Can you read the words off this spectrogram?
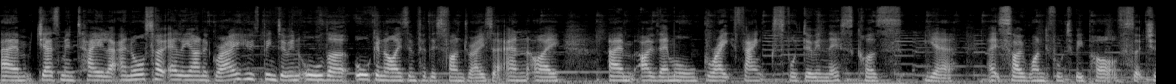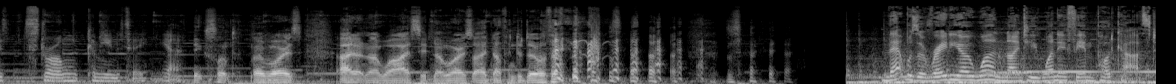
um, Jasmine Taylor, and also Eliana Gray, who's been doing all the organising for this fundraiser. And I um, owe them all great thanks for doing this because, yeah, it's so wonderful to be part of such a strong community. Yeah. Excellent. No worries. I don't know why I said no worries. I had nothing to do with it. That was a Radio 191 FM podcast.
